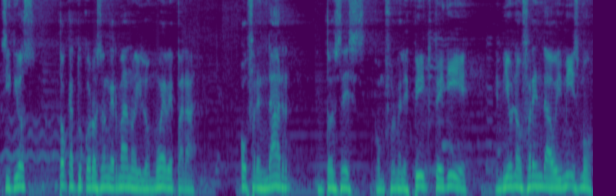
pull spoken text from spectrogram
Si Dios toca tu corazón, hermano, y lo mueve para ofrendar, entonces, conforme el Espíritu te guíe, envíe una ofrenda hoy mismo.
